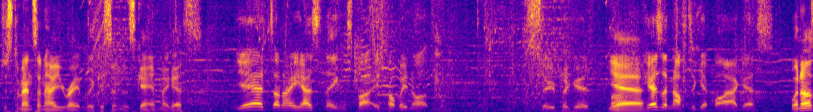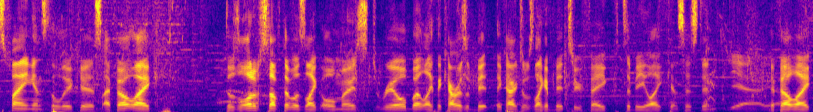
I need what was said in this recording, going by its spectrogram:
just depends on how you rate Lucas in this game, I guess. Yeah, I don't know. He has things, but he's probably not super good. Yeah. he has enough to get by, I guess. When I was playing against the Lucas, I felt like there was a lot of stuff that was like almost real, but like the character was a bit, the character was like a bit too fake to be like consistent. Yeah, yeah. It felt like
